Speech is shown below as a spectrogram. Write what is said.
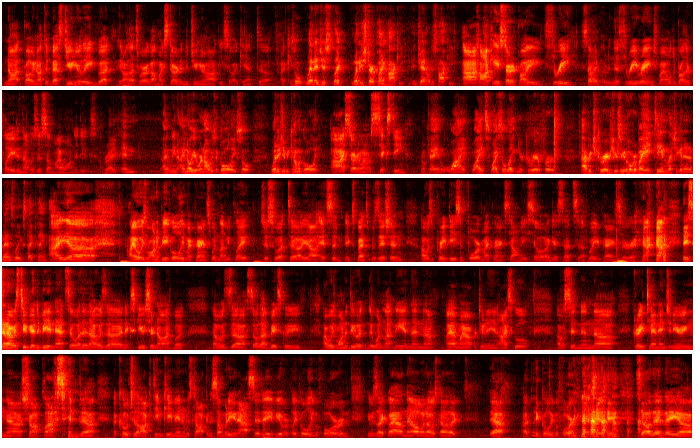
not probably not the best junior league, but you know that's where I got my start into junior hockey. So I can't, uh, I can't. So when did you like when did you start playing hockey in general, just hockey? Uh, hockey, I started probably three, something Right. in the three range. My older brother played, and that was just something I wanted to do. So Right, and I mean I know you weren't always a goalie. So when did you become a goalie? uh, I started when I was 16. Okay, and why? Why it's why so late in your career? For average career is usually over by 18 unless you get into men's leagues type thing. I uh, I always wanted to be a goalie. My parents wouldn't let me play. Just what uh, you know, it's an expensive position. I was a pretty decent forward. My parents tell me, so I guess that's uh, what your parents are. they said I was too good to be in net, so whether that was uh, an excuse or not, but that was uh, so that basically I always wanted to do it. They wouldn't let me, and then uh, I had my opportunity in high school. I was sitting in uh, grade 10 engineering uh, shop class, and uh, a coach of the hockey team came in and was talking to somebody and asked, said, "Hey, have you ever played goalie before?" And he was like, "Well, no." And I was kind of like, "Yeah, I played goalie before." so then they uh,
